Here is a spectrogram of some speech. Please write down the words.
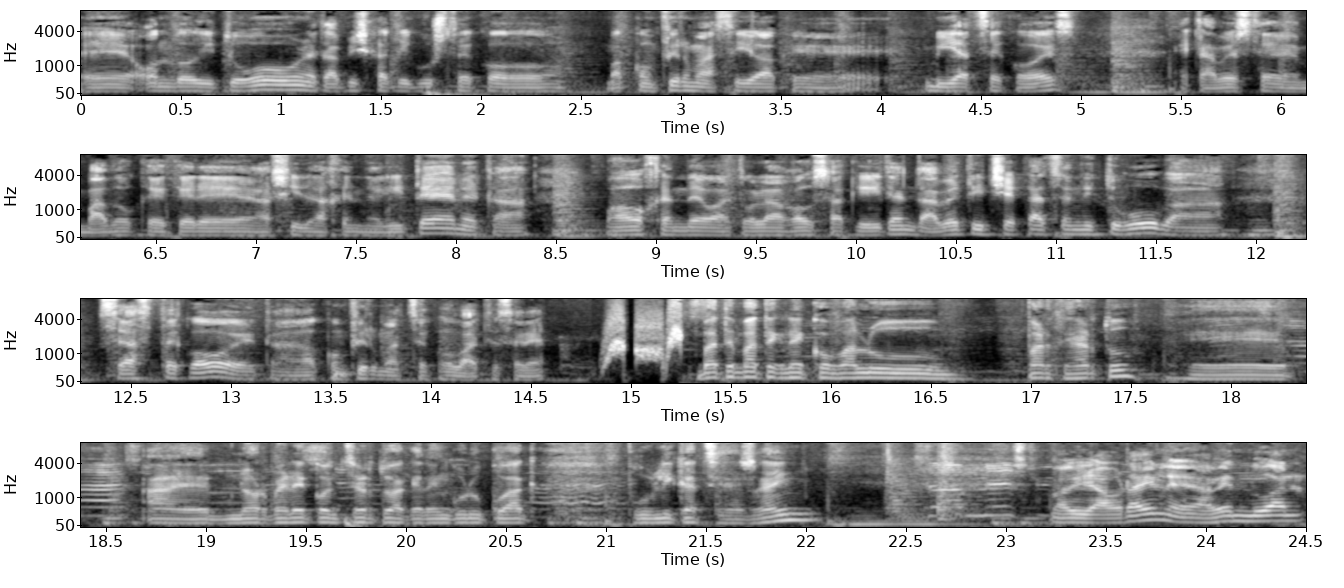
eh, ondo ditugun, eta pixkat ikusteko ba, konfirmazioak bilatzeko, ez? Eta beste badokek ere hasi da jende egiten, eta bago jende bat ola gauzak egiten, eta beti txekatzen ditugu, ba, zehazteko eta konfirmatzeko batez ere. Baten batek neko balu parte hartu, e, a, e, norbere kontzertuak edo ingurukoak publikatzeaz gain. Ba, bira, orain, eh, abenduan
